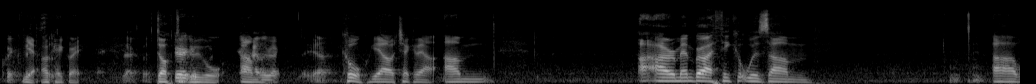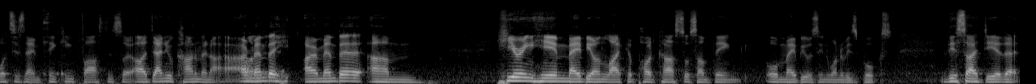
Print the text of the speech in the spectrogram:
Quick Fix. Yeah, okay, great. Exactly. Dr. Google. Um, yeah. Cool. Yeah, I'll check it out. Um, I, I remember, I think it was, um, uh, what's his name? Thinking Fast and Slow. Uh, Daniel Kahneman. I, I oh, remember, yeah. I remember, um, hearing him maybe on like a podcast or something, or maybe it was in one of his books, this idea that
